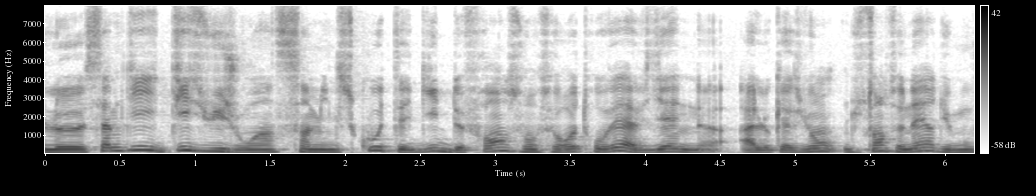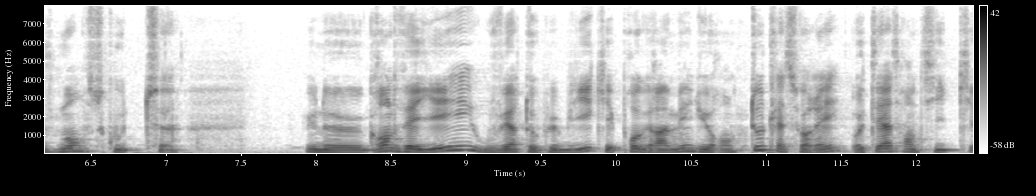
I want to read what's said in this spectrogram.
Le samedi 18 juin, 5000 scouts et guides de France vont se retrouver à Vienne à l'occasion du centenaire du mouvement scout. Une grande veillée, ouverte au public, est programmée durant toute la soirée au Théâtre Antique.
